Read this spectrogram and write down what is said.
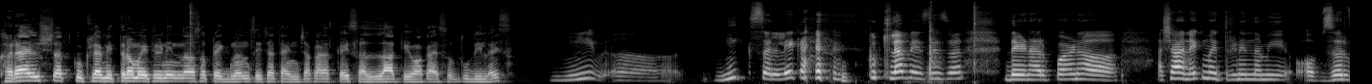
खऱ्या आयुष्यात कुठल्या मित्रमैत्रिणींना असं प्रेग्नन्सीच्या त्यांच्या काळात काही सल्ला किंवा काय असं तू दिलंयस? मी अं, मी सल्ले काय कुठल्या बेसिसवर देणार? पण अं, अशा अनेक मैत्रिणींना मी ऑब्झर्व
